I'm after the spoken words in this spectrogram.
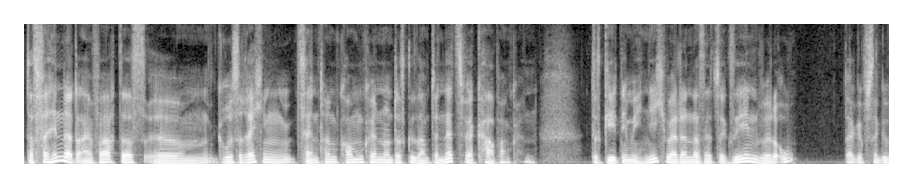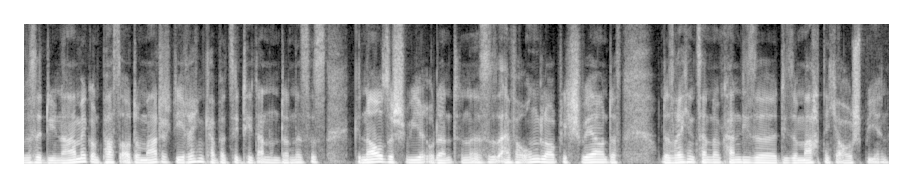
Das verhindert einfach, dass ähm, größere Rechenzentren kommen können und das gesamte Netzwerk kapern können. Das geht nämlich nicht, weil dann das Netzwerk sehen würde, oh, da gibt es eine gewisse Dynamik und passt automatisch die Rechenkapazität an und dann ist es genauso schwierig oder dann ist es einfach unglaublich schwer und das, und das Rechenzentrum kann diese, diese Macht nicht ausspielen.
